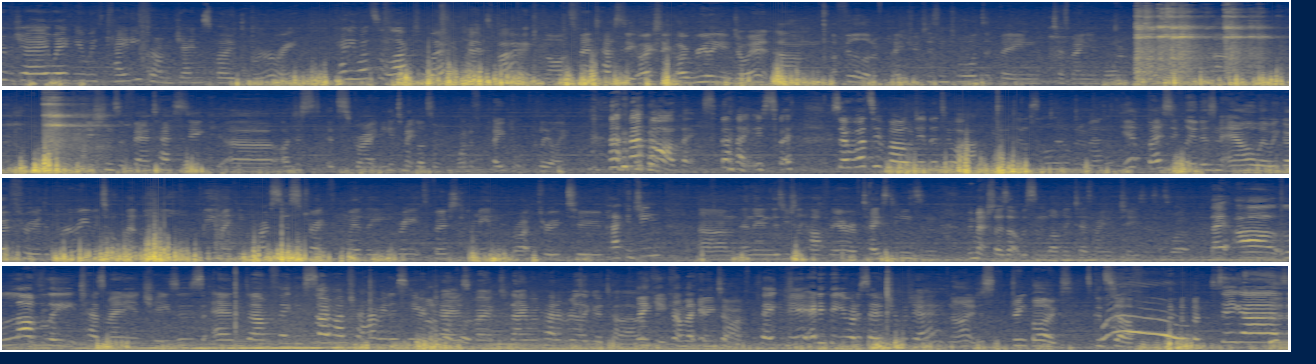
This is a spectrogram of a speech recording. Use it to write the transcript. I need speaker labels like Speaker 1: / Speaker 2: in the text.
Speaker 1: Triple J. We're here with Katie from James Boag Brewery. Katie, what's it like to work at James Boag?
Speaker 2: No, it's fantastic. I actually, I really enjoy it. Um, I feel a lot of patriotism towards it, being Tasmanian born and bred. Um, the conditions are fantastic. Uh, I just, it's great. You get to meet lots of wonderful people. Clearly.
Speaker 1: oh, thanks. So, what's involved in the tour? Can you tell us a little bit about it?
Speaker 2: Yep. Basically, there's an hour where we go through the brewery. We talk about the whole beer making process, straight from where the ingredients first come in, right through to packaging. Um, and then there's usually half an hour of tastings, and we match those up with some lovely Tasmanian cheeses as well.
Speaker 1: They are lovely Tasmanian cheeses, and um, thank you so much for having us here at
Speaker 2: Not a
Speaker 1: James
Speaker 2: problem.
Speaker 1: Today. We've had a really good time.
Speaker 2: Thank you. Come back anytime.
Speaker 1: Thank you. Anything you want to say to Triple J?
Speaker 2: No, just drink Boag's. It's good stuff.
Speaker 1: See you guys.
